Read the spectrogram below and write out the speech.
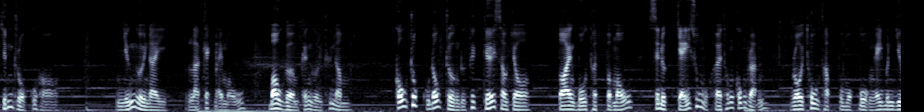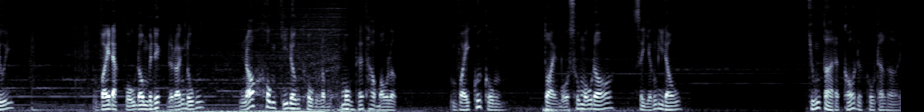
chính ruột của họ. Những người này là các đại mẫu, bao gồm cả người thứ năm. Cấu trúc của đấu trường được thiết kế sao cho toàn bộ thịt và máu sẽ được chảy xuống một hệ thống cống rãnh rồi thu thập vào một buồng ngay bên dưới. Vậy đặc vụ Dominic đã đoán đúng, nó không chỉ đơn thuần là một môn thể thao bạo lực. Vậy cuối cùng, toàn bộ số máu đó sẽ dẫn đi đâu? Chúng ta đã có được câu trả lời.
